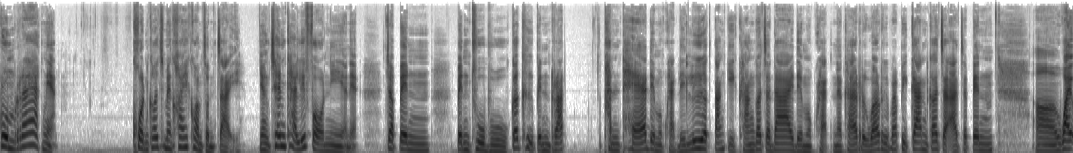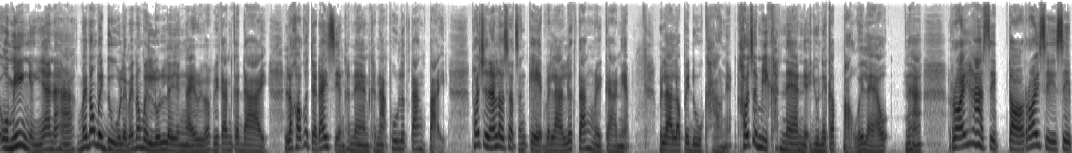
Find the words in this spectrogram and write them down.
กลุ่มแรกเนี่ยคนเขาจะไม่ค่อยให้ความสนใจ อย่างเช่นแคลิฟอร์เนียเนี่ยจะเป็นเป็น True Blue ก็คือเป็นรัฐ พันธุ์แท้เดโมแครตได้เลือกตั้งกี่ครั้งก็จะได้เดโมแครตนะคะหรือว่าริพับลิกันก็จะอาจจะเป็นไวโอมิงอย่างเงี้ยนะคะไม่ต้องไปดูเลยไม่ต้องไปลุ้นเลยยังไงริพับลิกันก็ได้ แล้วเขาก็จะได้เสียงคะแนนคณะผู้เลือกตั้งไป เพราะฉะนั้นเราสังเกตเวลาเลือกตั้งอเมริกาเนี่ยเวลาเราไปดูข่าวเนี่ยเขาจะมีคะแนนเนี่ยอยู่ในกระเป๋าไว้แล้วนะคะร้อยห้าสิบต่อร้อยสี่สิบ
